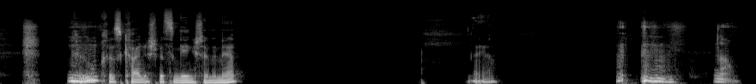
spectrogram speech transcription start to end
mhm. Du kriegst keine spitzen Gegenstände mehr. Naja. No.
